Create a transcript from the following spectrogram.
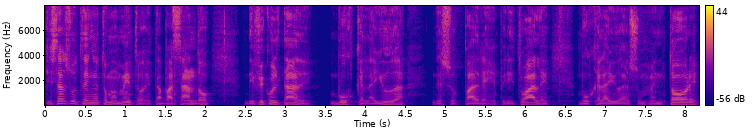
Quizás usted en estos momentos está pasando dificultades. Busque la ayuda de sus padres espirituales, busque la ayuda de sus mentores.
